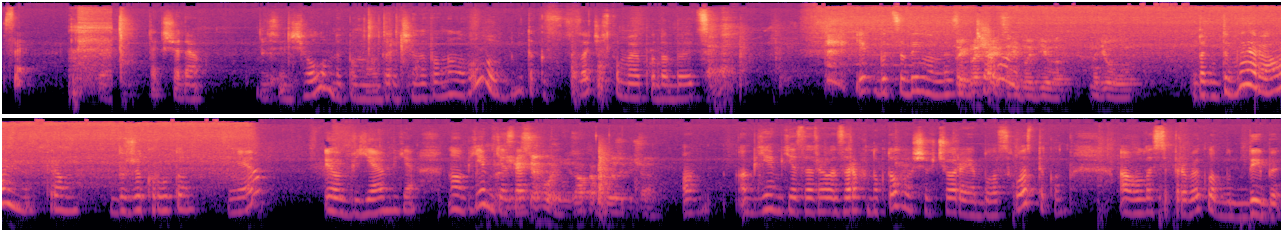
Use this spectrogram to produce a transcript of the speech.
Все. все. Так що да. Ось він голову не. До речі, не помила голову. Мені так зачіска моя подобається. Як би це дивно не Так звучало. не діло на діло. Так диви, реально, прям дуже круто. Ні? І об'єм є. Ну, об'єм є за. сьогодні, завтра буде вже печально. об'єм є за, за рахунок того, що вчора я була з хвостиком, а волосся привикло, бо диби,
